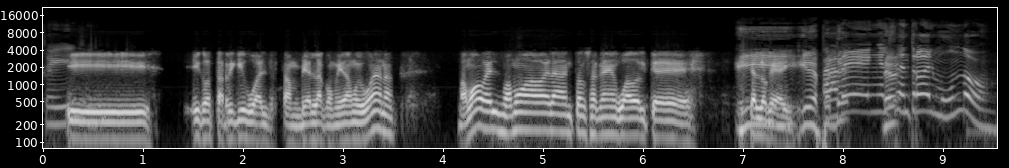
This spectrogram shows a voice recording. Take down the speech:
Sí. Y, y Costa Rica igual, también la comida muy buena. Vamos a ver, vamos a ver entonces acá en Ecuador qué, Y, qué es lo que hay. y después de- en el de- centro del mundo.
